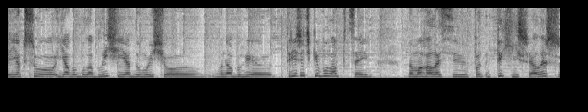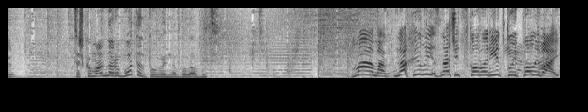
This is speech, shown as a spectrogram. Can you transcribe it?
Якщо я би була ближче, я думаю, що вона б е, трішечки була б цей намагалась е, тихіше, але ж це ж командна робота повинна була бути. Мама, нахили, значить, сковорідку і поливай.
